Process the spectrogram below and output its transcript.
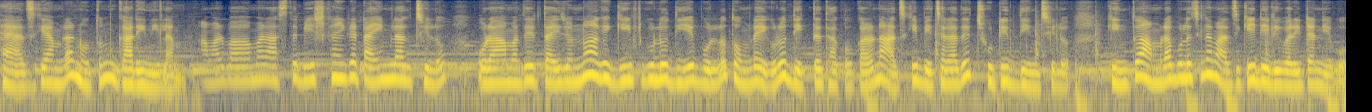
হ্যাঁ আজকে আমরা নতুন গাড়ি নিলাম। আমার বাবা মার আসতে বেশ খানিকটা টাইম লাগছিল। ওরা আমাদের তাই জন্য আগে গিফটগুলো দিয়ে বলল, তোমরা এগুলো দেখতে থাকো, কারণ আজকে বেচারাদের ছুটির দিন ছিল। কিন্তু আমরা বলেছিলাম আজকেই ডেলিভারিটা নেব।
